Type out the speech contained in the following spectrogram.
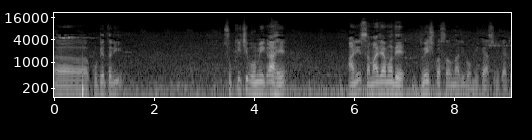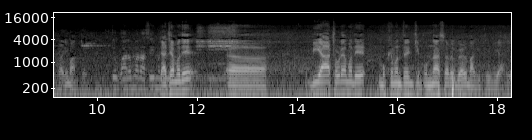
कुठेतरी चुकीची भूमिका आहे आणि समाजामध्ये द्वेष पसरवणारी भूमिका असं मी त्या ठिकाणी मानतोय. ते वारंवार असंही म्हणतात त्याच्यामध्ये मी या आठवड्यामध्ये मुख्यमंत्र्यांची पुन्हा सर वेळ मागितलेली आहे.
